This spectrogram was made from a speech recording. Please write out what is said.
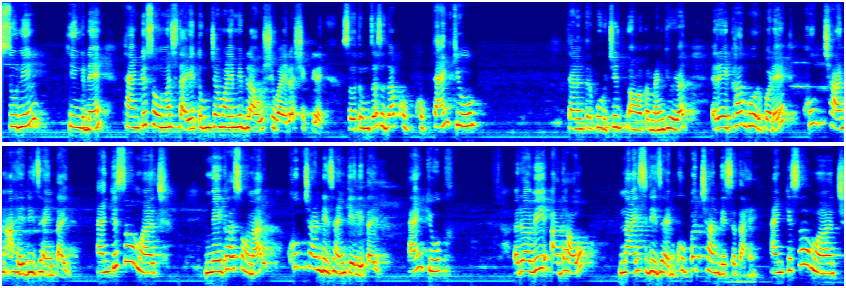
Sunil Hingane thank you so much ताई. तुमच्यामुळे मी ब्लाऊज शिवायला शिकले. सो तुमचं सुद्धा खूप खूप थँक्यू त्यानंतर पुढची कमेंट घेऊयात. रेखा घोरपडे खूप छान आहे डिझाईन ताई. Thank you so much Megha Sonar खूप छान डिझाईन केली ताई. Thank you Ravi Adhav nice design खूपच छान दिसत आहे. Thank you so much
